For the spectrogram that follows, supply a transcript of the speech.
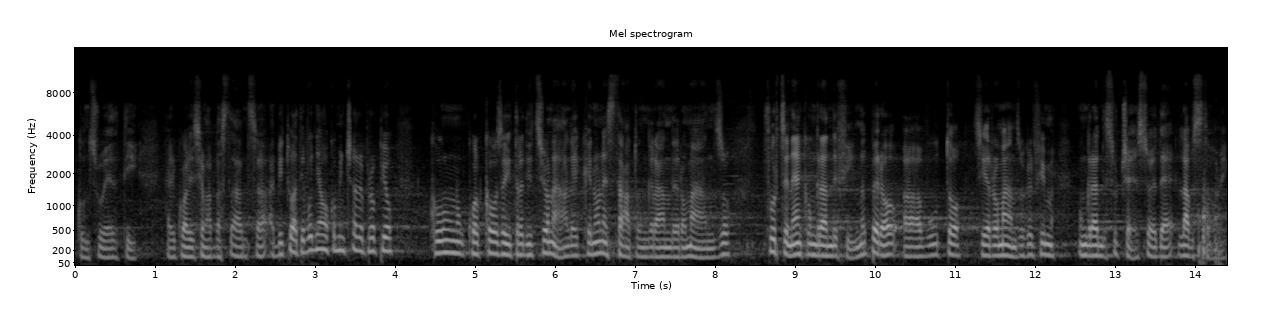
consueti ai quali siamo abbastanza abituati. Vogliamo cominciare proprio con qualcosa di tradizionale che non è stato un grande romanzo, forse neanche un grande film, però ha avuto sia il romanzo che il film un grande successo ed è Love Story.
